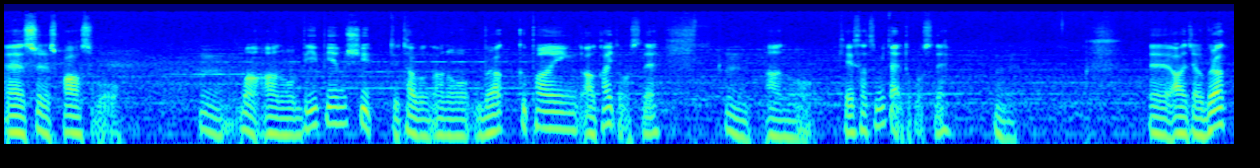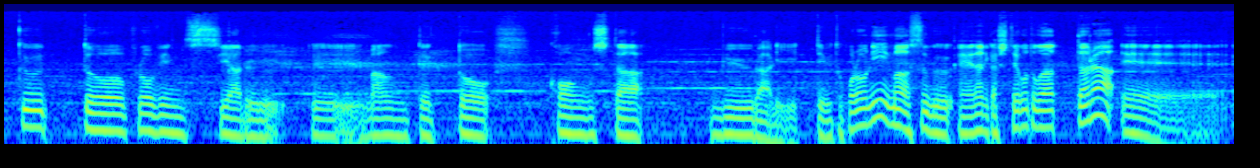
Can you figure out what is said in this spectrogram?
as soon as possible. うん、まあ、あの、BPMC って多分、あの、ブラックパイン、あ、書いてますね。うん、あの、警察みたいなところですね。うん。えーあ、じゃあ、ブラックウッドプロビンシアル、えーマウンテッドコンスタビューラリーっていうところに、まあ、すぐ、えー何か知ってることがあったら、えー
